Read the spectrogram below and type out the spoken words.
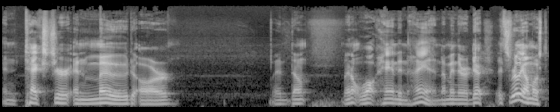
and texture and mood are they don't they don't walk hand in hand i mean they're it's really almost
